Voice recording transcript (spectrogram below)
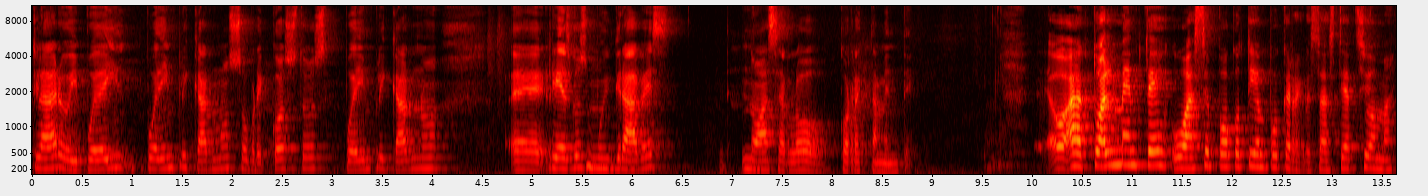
Claro, y puede, puede implicarnos sobrecostos, puede implicarnos eh, riesgos muy graves no hacerlo correctamente. Actualmente o hace poco tiempo que regresaste a Axioma,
